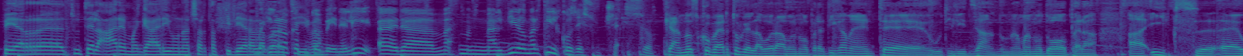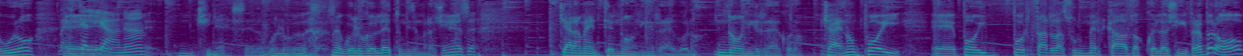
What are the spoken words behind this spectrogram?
per eh, tutelare magari una certa filiera Ma io non ho lavorativa. capito bene, lì eh, da Ma- M- Alviero Martini cos'è successo? che hanno scoperto che lavoravano praticamente eh, utilizzando una manodopera a X euro. Ma italiana? eh, cinese, da quello, che, da quello che ho letto mi sembra cinese. Chiaramente non in regola, non in regola. Cioè non puoi eh, poi portarla sul mercato a quella cifra. Però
